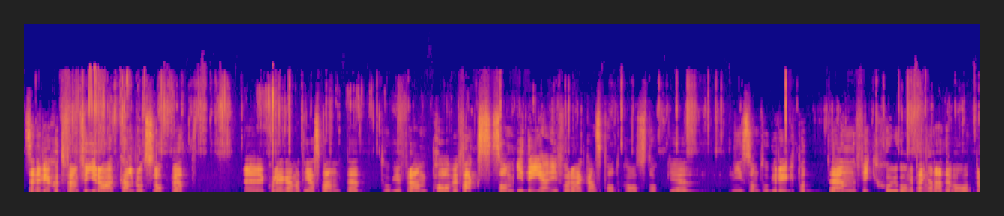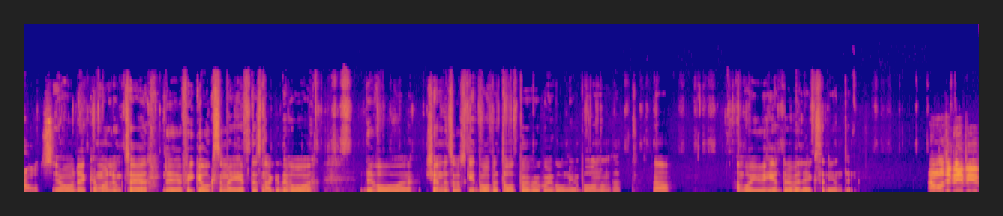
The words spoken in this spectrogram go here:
Sen i V75 4, kallblodsloppet. Eh, kollega Mattias Bante tog ju fram Pavefax som idé i förra veckans podcast och eh, ni som tog rygg på den fick sju gånger pengarna. Det var ett bra odds. Ja, det kan man lugnt säga. Det fick jag också med i eftersnacket. Det var, det var, kändes ruskigt bra betalt på över sju gånger på honom. Så att, ja, han var ju helt överlägsen egentligen. Ja, det blev ju,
